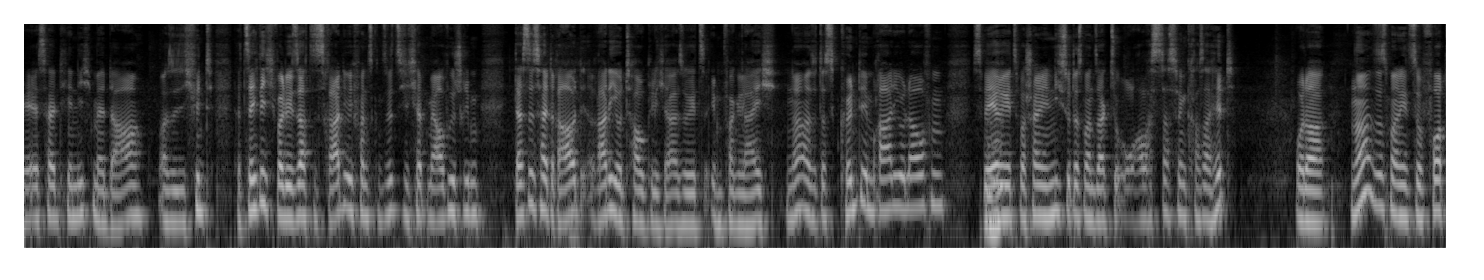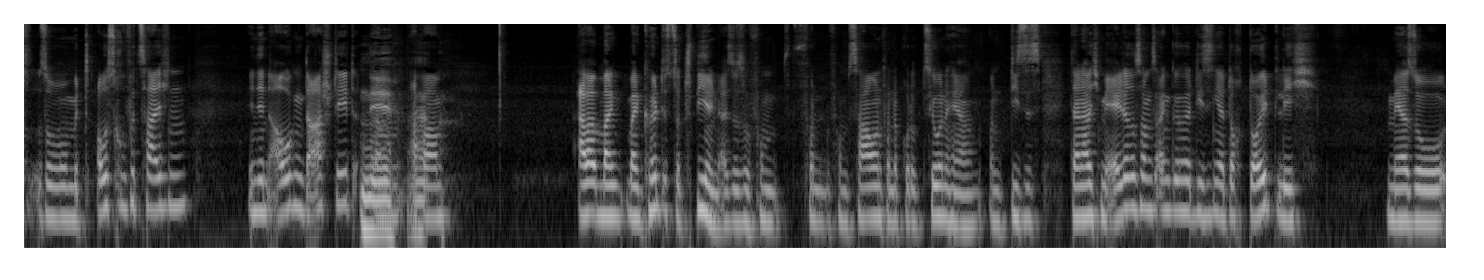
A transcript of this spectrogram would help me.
Der ist halt hier nicht mehr da. Also ich finde tatsächlich, weil du sagst, das Radio, ich fand es ganz witzig, ich habe mir aufgeschrieben, das ist halt Ra radiotauglicher, also jetzt im Vergleich. Ne? Also das könnte im Radio laufen. Es wäre Mhm. jetzt wahrscheinlich nicht so, dass man sagt, so, oh, was ist das für ein krasser Hit? Oder, ne, dass man jetzt sofort so mit Ausrufezeichen in den Augen dasteht. Nee, ähm, ja. aber aber man, man könnte es dort spielen, also so vom, von, vom Sound, von der Produktion her. Und dieses, dann habe ich mir ältere Songs angehört, die sind ja doch deutlich mehr so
